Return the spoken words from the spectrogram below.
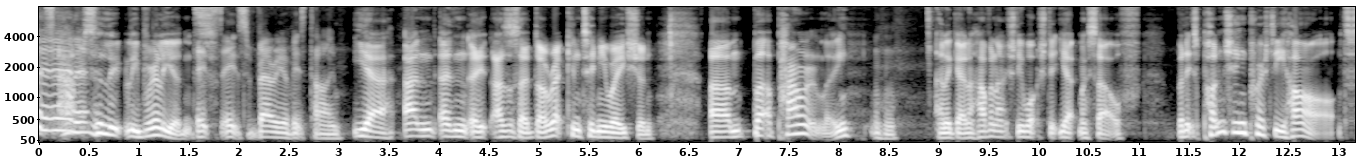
it's absolutely brilliant. It's it's very of its time. Yeah, and and uh, as I said, direct continuation. Um, but apparently, and again, I haven't actually watched it yet myself, but it's punching pretty hard.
